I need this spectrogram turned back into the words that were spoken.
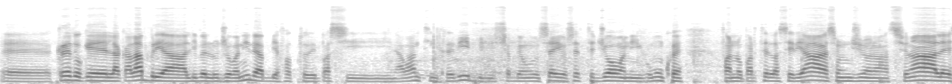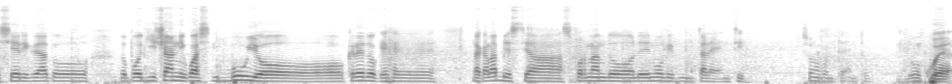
eh, credo che la Calabria a livello giovanile abbia fatto dei passi in avanti incredibili, abbiamo sei o sette giovani comunque fanno parte della Serie A, sono in giro nazionale, si è ricreato dopo dieci anni quasi di buio, credo che la Calabria stia sfornando dei nuovi talenti sono contento. Dunque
